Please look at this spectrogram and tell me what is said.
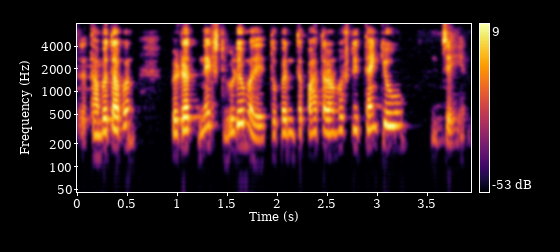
तर थांबवतो आपण. भेटूयात नेक्स्ट व्हिडिओमध्ये तोपर्यंत पाहता गोष्टी थँक्यू जय हिंद.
